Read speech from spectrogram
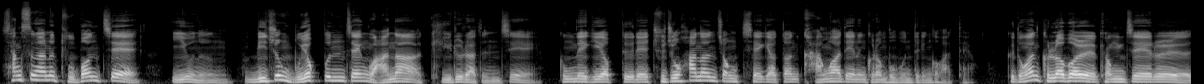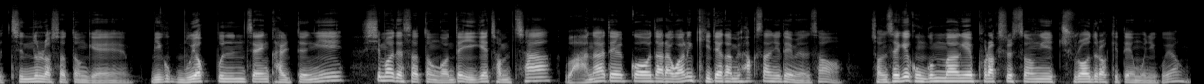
상승하는 두 번째 이유는 미중 무역 분쟁 완화 기류라든지 국내 기업들의 주주 환원 정책이 어떤 강화되는 그런 부분들인 것 같아요. 그동안 글로벌 경제를 짓눌렀었던 게 미국 무역 분쟁 갈등이 심화됐었던 건데 이게 점차 완화될 거다라고 하는 기대감이 확산이 되면서 전 세계 공급망의 불확실성이 줄어들었기 때문이고요.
